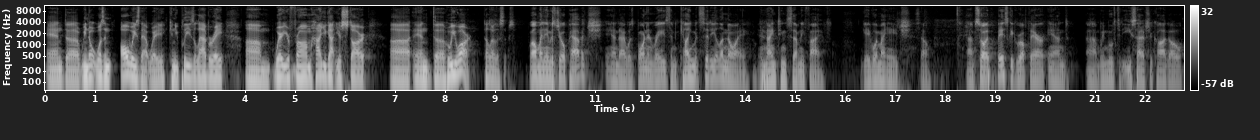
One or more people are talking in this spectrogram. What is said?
And uh, we know it wasn't always that way. Can you please elaborate um, where you're from, how you got your start? Uh, and uh, who you are. Tell our listeners. Well, my name is Joe Pavich, and I was born and raised in Calumet City, Illinois, okay. in 1975. Gave away my age, so um, so I basically grew up there, and um, we moved to the east side of Chicago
